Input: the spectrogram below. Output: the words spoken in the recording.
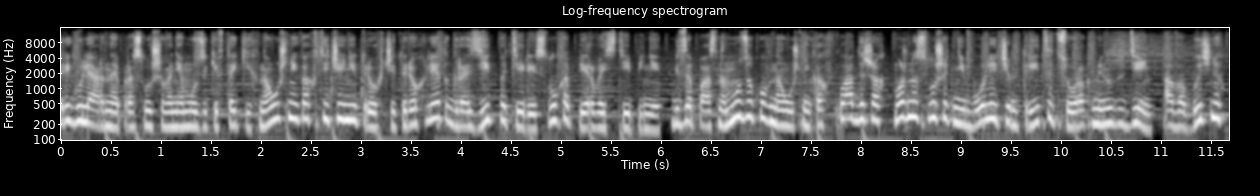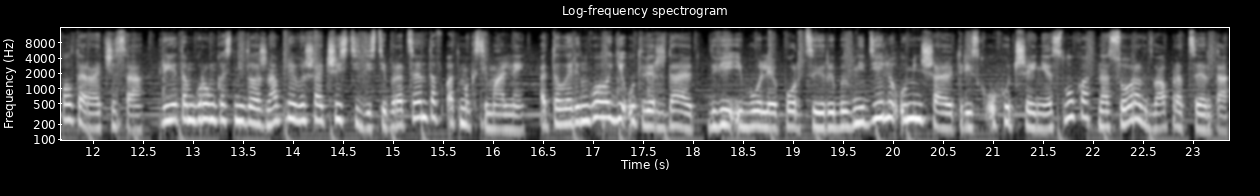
Регулярное прослушивание музыки в таких наушниках в течение 3-4 лет грозит потерей слуха первой степени. Безопасно музыку в наушниках-вкладышах можно слушать не более чем 30-40 минут в день, а в обычных полтора часа. При этом громкость не должна превышать 60% от максимальной. Отоларингологи утверждают, две и более порции рыбы в неделю уменьшают риск ухудшения слуха на 42%.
